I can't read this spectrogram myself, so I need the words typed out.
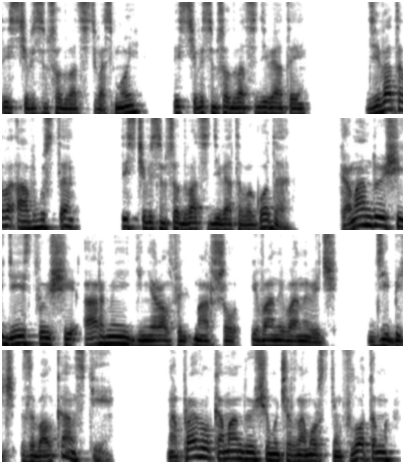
1828-1829 9 августа 1829 года командующий действующей армией генерал-фельдмаршал Иван Иванович Дибич Забалканский направил командующему Черноморским флотом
